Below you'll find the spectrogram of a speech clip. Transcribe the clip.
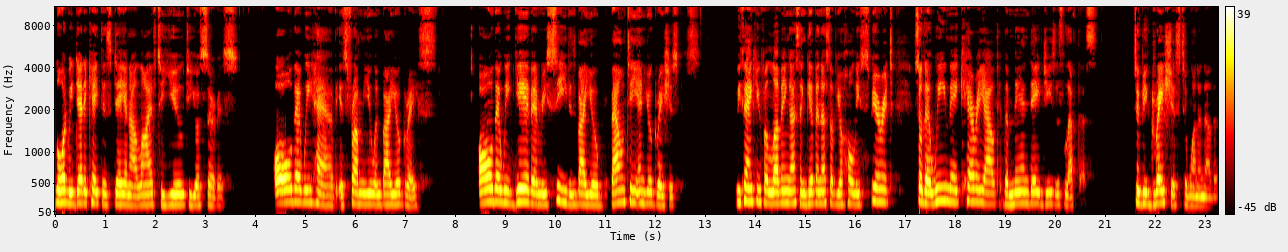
Lord, we dedicate this day in our lives to you, to your service. All that we have is from you and by your grace. All that we give and receive is by your bounty and your graciousness. We thank you for loving us and giving us of your Holy Spirit so that we may carry out the mandate Jesus left us to be gracious to one another,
